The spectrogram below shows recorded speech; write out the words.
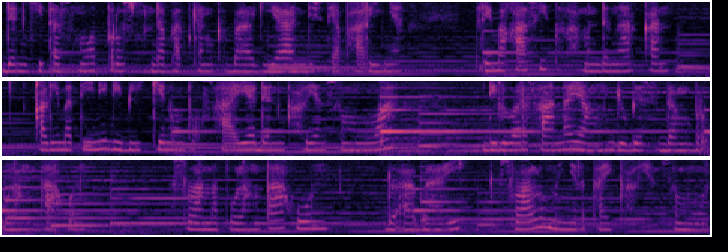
dan kita semua terus mendapatkan kebahagiaan di setiap harinya. Terima kasih telah mendengarkan. Kalimat ini dibikin untuk saya dan kalian semua di luar sana yang juga sedang berulang tahun. Selamat ulang tahun doa baik selalu menyertai kalian semua.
